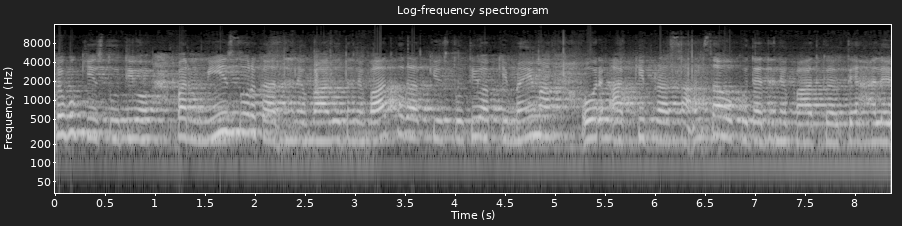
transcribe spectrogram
प्रभु की स्तुति हो, परमेश्वर का धन्यवाद हो। धन्यवाद खुदा, आपकी स्तुति हो, आपकी महिमा और आपकी प्रशंसा हो। खुदा धन्यवाद करते हैं। हाले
